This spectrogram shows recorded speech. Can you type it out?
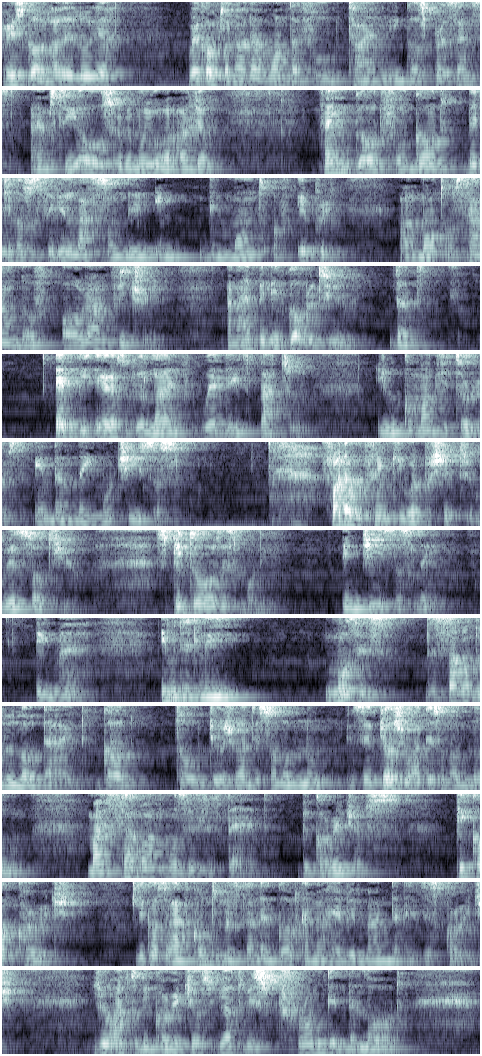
Praise God. Hallelujah. Welcome to another wonderful time in God's presence. I am still your host, Remuyiwa Ajo. Thank God for God making us to see the last Sunday in the month of April, our month of sound of all round victory. And I believe God with you that every areas of your life where there is battle, you come out victorious in the name of Jesus. Father, we thank you, we appreciate you, we exalt you. Speak to us this morning. In Jesus' name. Amen. Immediately, Moses, the servant of the Lord, died. God told Joshua, the son of Nun, He said, Joshua, the son of Nun, my servant Moses is dead. Be courageous. Pick up courage. Because I have come to understand that God cannot help a man that is discouraged. You have to be courageous. You have to be strong in the Lord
